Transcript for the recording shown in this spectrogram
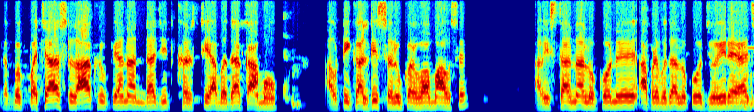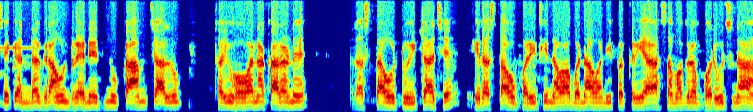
લગભગ પચાસ લાખ રૂપિયાના અંદાજિત ખર્ચથી આ બધા કામો આવતીકાલથી શરૂ કરવામાં આવશે. આ વિસ્તારના લોકોને આપણે બધા લોકો જોઈ રહ્યા છે કે અંડરગ્રાઉન્ડ ડ્રેનેજનું કામ ચાલુ થયું હોવાના કારણે રસ્તાઓ તૂટ્યા છે. એ રસ્તાઓ ફરીથી નવા બનાવવાની પ્રક્રિયા સમગ્ર ભરૂચના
